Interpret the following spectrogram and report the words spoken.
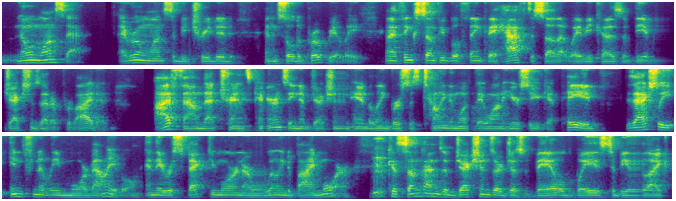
No one wants that. Everyone wants to be treated and sold appropriately. And i think some people think they have to sell that way because of the objections that are provided. I've found that transparency and objection handling versus telling them what they want to hear so you get paid is actually infinitely more valuable and they respect you more and are willing to buy more. Because sometimes objections are just veiled ways to be like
